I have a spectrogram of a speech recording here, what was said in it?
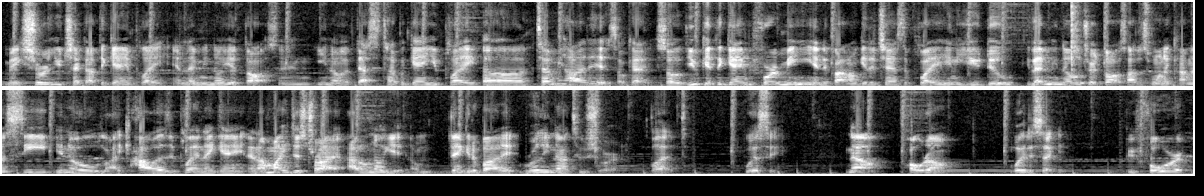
make sure you check out the gameplay and let me know your thoughts. And you know, if that's the type of game you play, uh, tell me how it is, okay? So if you get the game before me and if I don't get a chance to play and you do, let me know what your thoughts. I just want to kind of see you know, like how is it playing that game? And I might just try it. I don't know yet. I'm thinking about it, really not too sure, but we'll see. Now, hold on, wait a second. Before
